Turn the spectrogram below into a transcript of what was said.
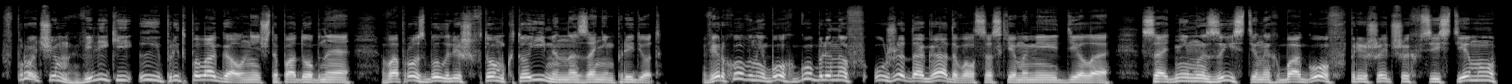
Впрочем, Великий И предполагал нечто подобное. Вопрос был лишь в том, кто именно за ним придет. Верховный бог гоблинов уже догадывался, с кем имеет дело, с одним из истинных богов, пришедших в систему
